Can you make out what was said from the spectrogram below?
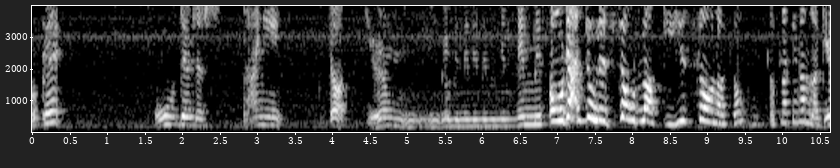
Okay. Oh, there's this tiny dots here. Oh, that dude is so lucky. He's so lucky. Oh, looks like he's unlucky.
